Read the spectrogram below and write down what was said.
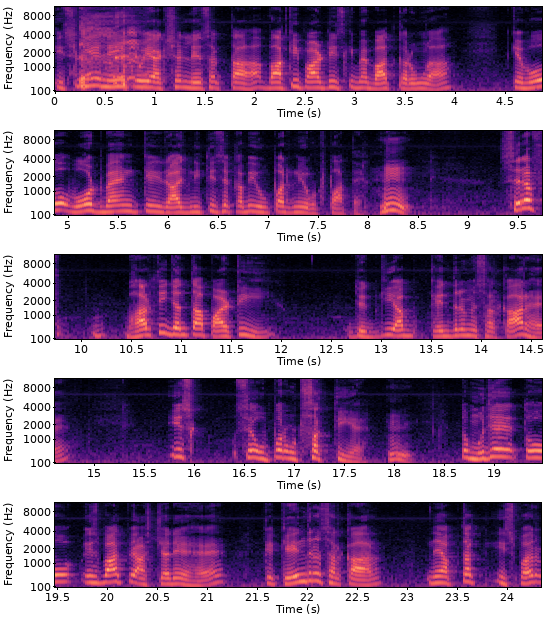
इसलिए नहीं कोई एक्शन ले सकता। बाकी पार्टीज़ की मैं बात करूँगा कि वो वोट बैंक की राजनीति से कभी ऊपर नहीं उठ पाते। सिर्फ़ भारतीय जनता पार्टी जिनकी अब केंद्र में सरकार है इस से ऊपर उठ सकती है। तो मुझे तो इस बात पे आश्चर्य है कि केंद्र सरकार ने अब तक इस पर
